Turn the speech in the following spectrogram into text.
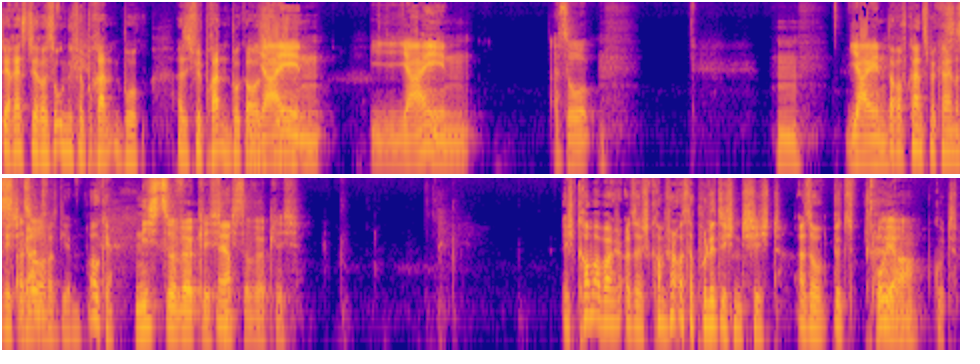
der Rest wäre so ungefähr Brandenburg. Also ich will Brandenburg aus. jein. Jein. Also. Hm. Jein. Darauf kannst du mir keine Das richtige also- Antwort geben. Okay. Nicht so wirklich, Ja. nicht so wirklich. Ich komme aber, also ich komme schon aus der politischen Schicht. Also Oh ja. gut.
